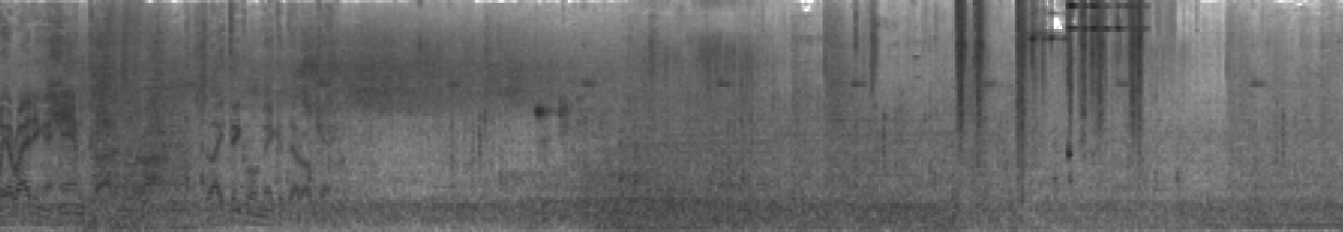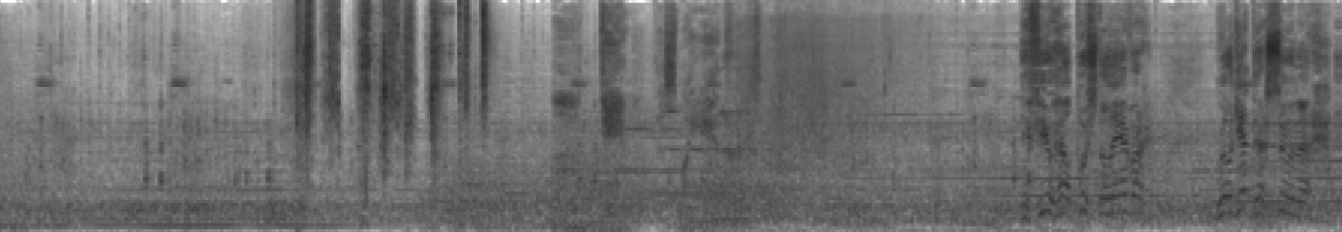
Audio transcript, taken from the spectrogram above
We're riding a hand car and we're armed, so I think we'll make it there okay. Oh, damn, this my head. If you help push the lever, we'll get there sooner.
